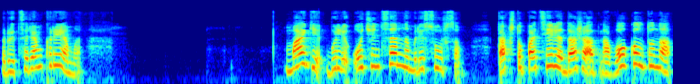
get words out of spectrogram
рыцарям Кремы – Маги были очень ценным ресурсом, так что потеря даже одного колдуна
